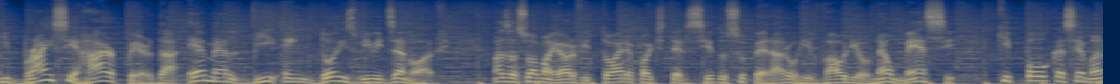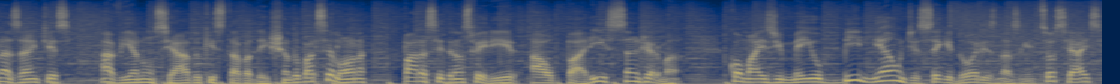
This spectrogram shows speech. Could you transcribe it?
e Bryce Harper da MLB em 2019. Mas a sua maior vitória pode ter sido superar o rival Lionel Messi, que poucas semanas antes havia anunciado que estava deixando Barcelona para se transferir ao Paris Saint-Germain. Com mais de meio bilhão de seguidores nas redes sociais,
